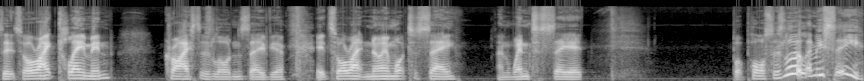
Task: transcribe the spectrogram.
So it's all right claiming Christ as Lord and Savior. It's all right knowing what to say and when to say it. But Paul says, Look, let me see.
